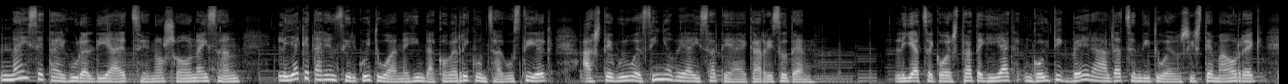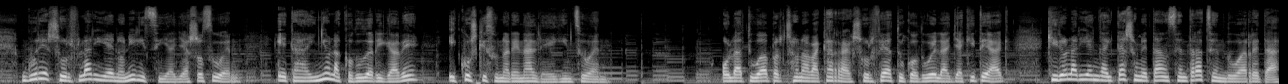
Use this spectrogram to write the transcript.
Naiz eta eguraldia etzen oso ona izan, lehiaketaren zirkuituan egindako berrikuntza guztiek asteburu ezin hobea izatea ekarri zuten. Lehiatzeko estrategiak goitik behera aldatzen dituen sistema horrek gure surflarien oniritzia jaso zuen eta inolako dudarik gabe ikuskizunaren alde egin zuen. Olatua pertsona bakarrak surfeatuko duela jakiteak kirolarien gaitasunetan zentratzen du harreta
